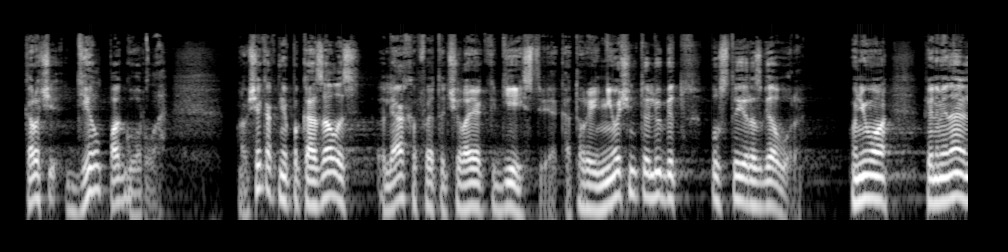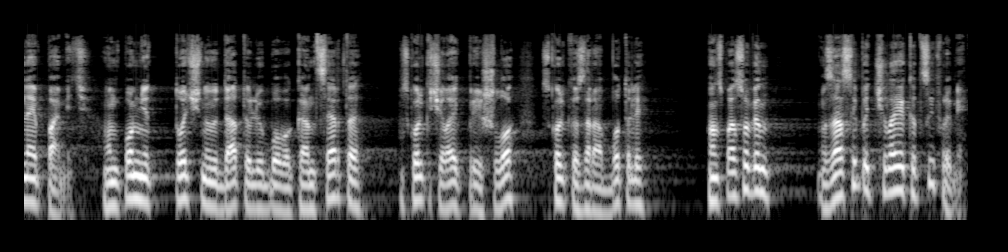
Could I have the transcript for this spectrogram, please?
Короче, дел по горло – Вообще, как мне показалось, Ляхов – это человек действия, который не очень-то любит пустые разговоры. У него феноменальная память. Он помнит точную дату любого концерта, сколько человек пришло, сколько заработали. Он способен засыпать человека цифрами,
